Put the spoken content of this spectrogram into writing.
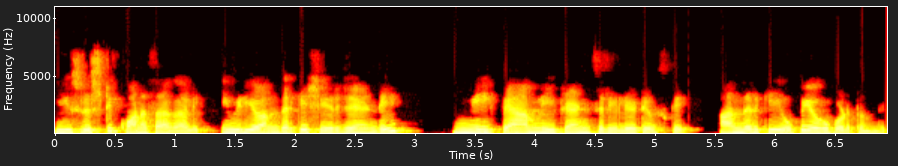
ఈ సృష్టి కొనసాగాలి. ఈ వీడియో అందరికీ షేర్ చేయండి. మీ ఫ్యామిలీ ఫ్రెండ్స్ రిలేటివ్స్కి అందరికీ ఉపయోగపడుతుంది.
